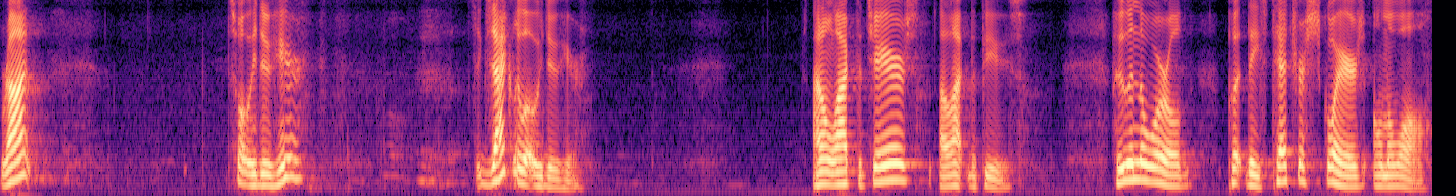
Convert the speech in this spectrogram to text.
Right? That's what we do here. It's exactly what we do here. I don't like the chairs, I like the pews. Who in the world put these Tetris squares on the wall?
